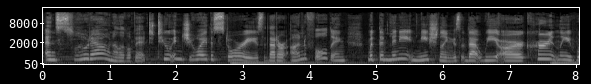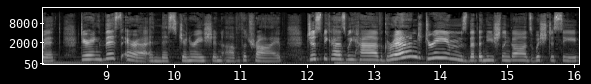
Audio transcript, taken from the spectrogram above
and slow down a little bit to enjoy the stories that are unfolding with the many nichelings that we are currently with during this era and this generation of the tribe. Just because we have grand dreams that the nicheling gods wish to see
